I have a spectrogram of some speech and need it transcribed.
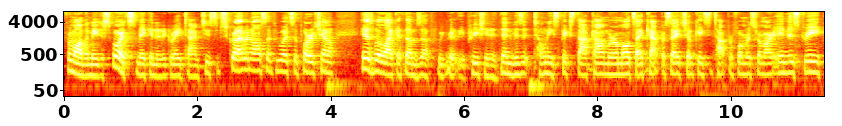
from all the major sports, making it a great time to subscribe. And also, if you would support our channel, hit us with a like, a thumbs up. We greatly appreciate it. Then visit Tony'sPicks.com. We're a multi-capper site showcasing top performers from our industry.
